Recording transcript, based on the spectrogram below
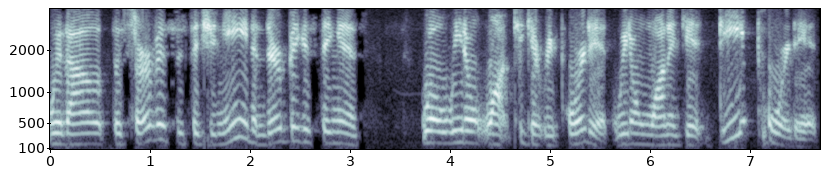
without the services that you need? And their biggest thing is, well, we don't want to get reported. We don't want to get deported.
